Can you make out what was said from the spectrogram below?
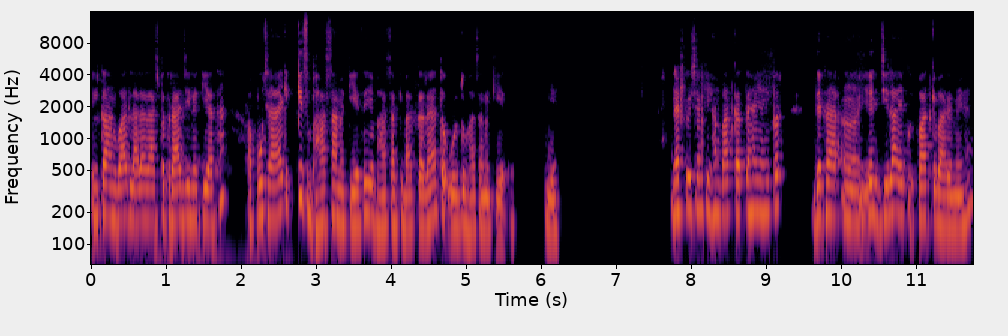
इनका अनुवाद लाला लाजपत राय जी ने किया था और पूछ रहा है कि किस भाषा में किए थे, ये भाषा की बात कर रहे हैं तो उर्दू भाषा में किए थे। ये। नेक्स्ट क्वेश्चन की हम बात करते हैं यहीं पर। देख रहा एक जिला, एक उत्पाद के बारे में है।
